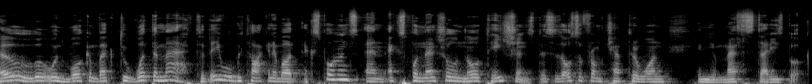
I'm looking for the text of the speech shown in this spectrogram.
Hello and welcome back to What the Math. Today we'll be talking about exponents and exponential notations. This is also from chapter 1 in your math studies book.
